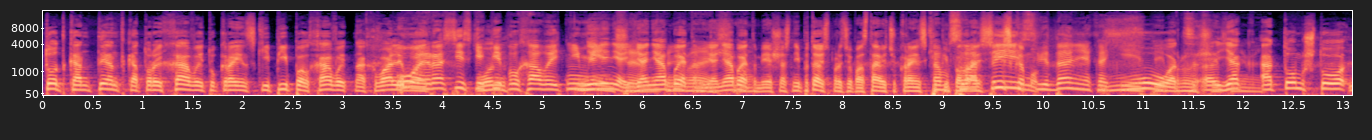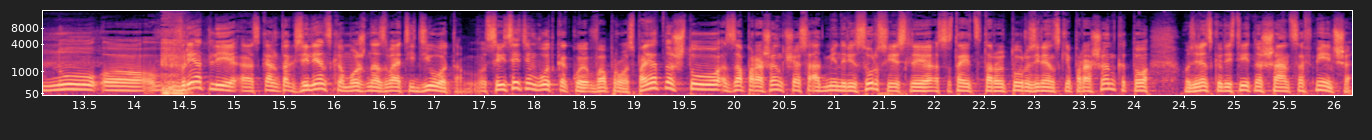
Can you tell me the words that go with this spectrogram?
тот контент, который хавает украинский people, хавает, нахваливает. Ой, российский он... people хавает не, не меньше. Не-не-не, я не об этом, я не об этом. Я сейчас не пытаюсь противопоставить украинский Там people российскому. свидания какие-то Вот. Прочее, я понимаешь. о том, что, ну, э, вряд ли, э, скажем так, Зеленского можно назвать идиотом. В связи с этим вот какой вопрос. Понятно, что за Порошенко сейчас админ ресурс, если состоится второй тур Зеленский и Порошенко, то у Зеленского действительно шансов меньше.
